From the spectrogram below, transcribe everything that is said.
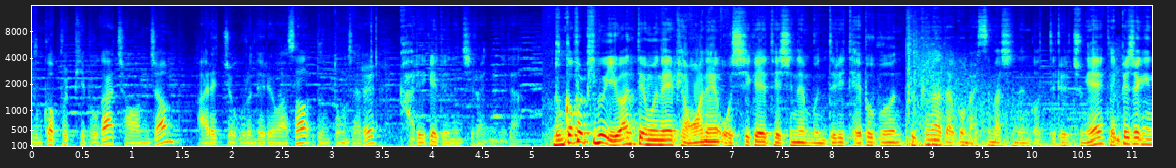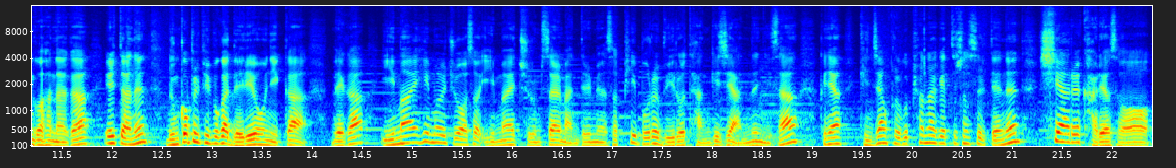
눈꺼풀 피부가 점점 아래쪽으로 내려와서 눈동자를 가리게 되는 질환입니다. 눈꺼풀 피부 이완 때문에 병원에 오시게 되시는 분들이 대부분 불편하다고 말씀하시는 것들 중에 대표적인 거 하나가 일단은 눈꺼풀 피부가 내려오니까 내가 이마에 힘을 주어서 이마에 주름살 만들면서 피부를 위로 당기지 않는 이상 그냥 긴장 풀고 편하게 뜨셨을 때는 시야를 가려서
